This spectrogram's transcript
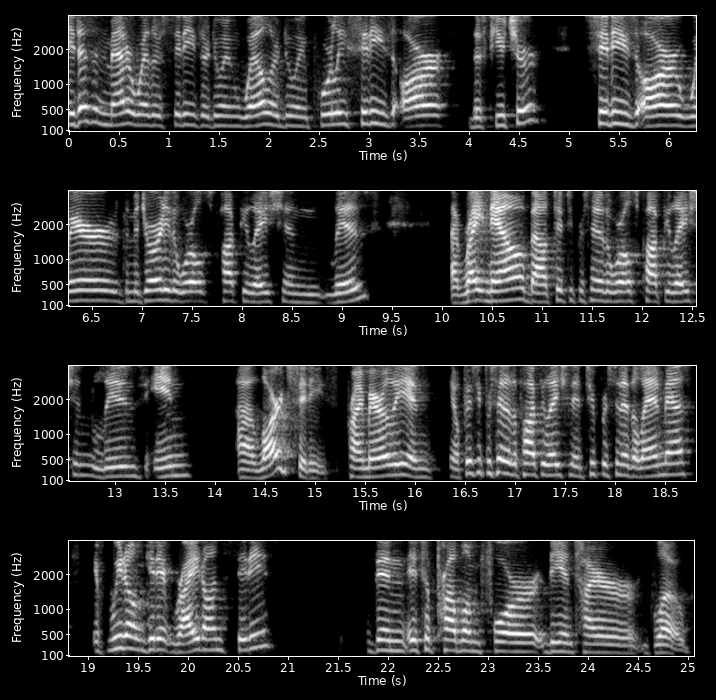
it doesn't matter whether cities are doing well or doing poorly, cities are the future. Cities are where the majority of the world's population lives. Uh, right now, about 50% of the world's population lives in uh, large cities primarily, and you know, 50% of the population and 2% of the landmass if we don't get it right on cities, then it's a problem for the entire globe.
